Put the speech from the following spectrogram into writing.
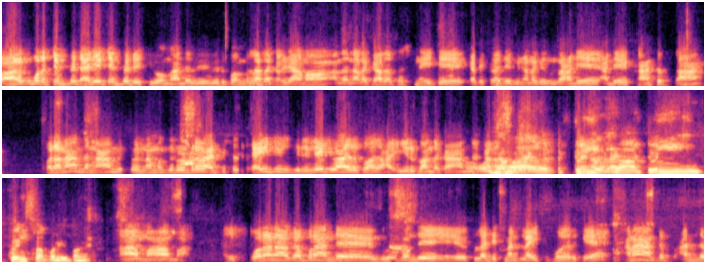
வழக்கம் போல டெம்ப்ளேட் அதே டெம்ப்ளேட் வச்சுக்கோங்க. அந்த விருப்பம் இல்லாத கல்யாணம் அந்த நடக்காத ஃபர்ஸ்ட் நைட்டு கடைசியில் அது எப்படி நடக்குதுன்ற அதே அதே கான்செப்ட் தான். பட் ஆனா அந்த நாம் இப்போ நமக்கு இருன்ற அட்லீஸ்ட் டைட்டிலுக்கு ரிலேட்டிவா இருக்கும். இருக்கும் அந்த அந்த ட்வின் ட்வின்ஸா பண்ணிருப்பாங்க ஆமா ஆமா. அது கொரோனாவுக்கு அப்புறம் அந்த குரூப் வந்து ஃபுல்லா டிஸ்மேண்டில் ஆயிடுச்சு போல இருக்கு. ஆனா அந்த அந்த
